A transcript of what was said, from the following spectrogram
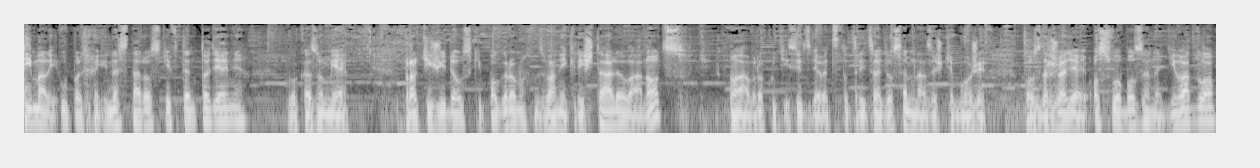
Tí mali úplne iné starosti v tento deň. Dôkazom je protižidovský pogrom zvaný Kryštáľová noc, No a v roku 1938 nás ešte môže pozdržať aj osvobozené divadlo,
